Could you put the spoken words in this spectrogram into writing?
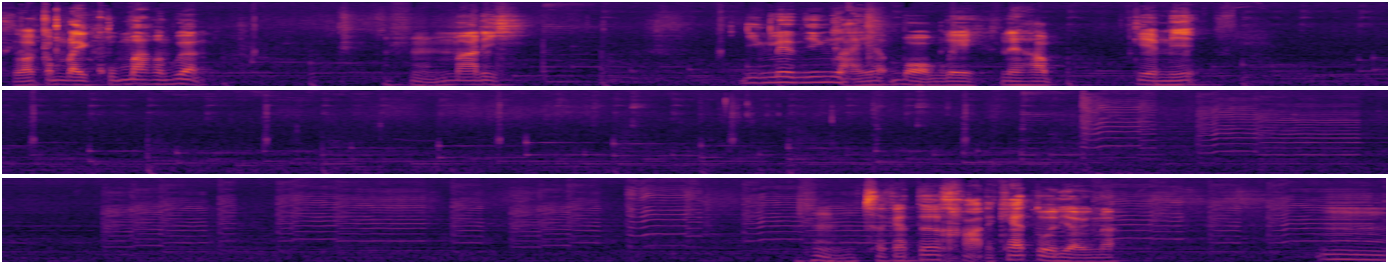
ถือว่ากำไรคุ้มมากเพื่อนๆ มาดิ ยิ่งเล่นยิ่งไหลอะบอกเลยนะครับ เกมนี้ สแกตเตอร์ขาดแค่ตัวเดียวเองนะ อืม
